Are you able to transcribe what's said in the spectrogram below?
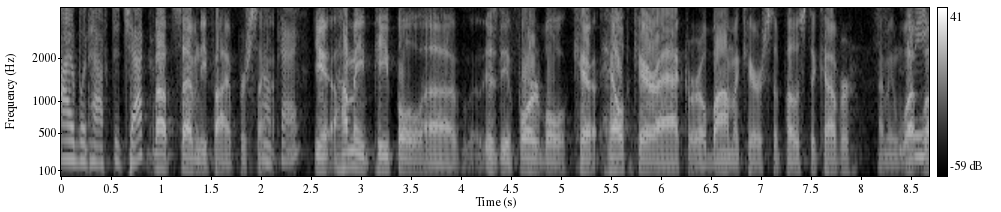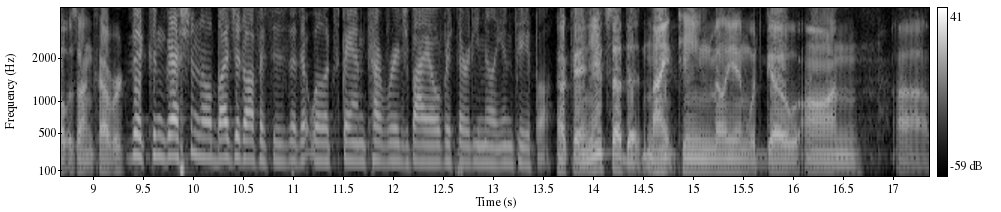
I would have to check. About 75 percent. Okay. You- How many people uh, is the Affordable Care- Health Care Act or Obamacare supposed to cover? I mean, what The- what was uncovered? The Congressional Budget Office is that it will expand coverage by over 30 million people. Okay, and you said that 19 million would go on uh,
